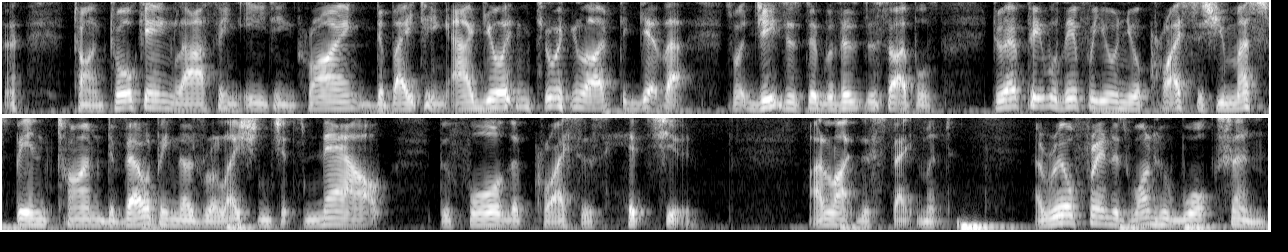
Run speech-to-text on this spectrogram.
time talking, laughing, eating, crying, debating, arguing, doing life together. It's what Jesus did with his disciples. To have people there for you in your crisis, you must spend time developing those relationships now before the crisis hits you. I like this statement. A real friend is one who walks in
